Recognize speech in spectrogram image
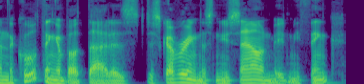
and the cool thing about that is discovering this new sound made me think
